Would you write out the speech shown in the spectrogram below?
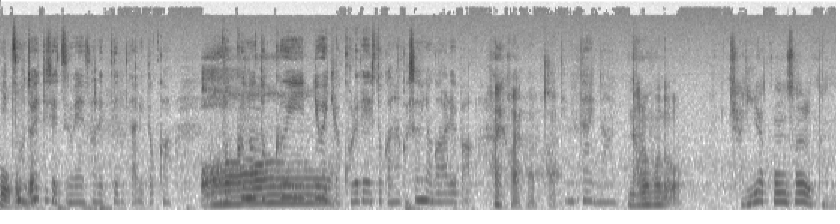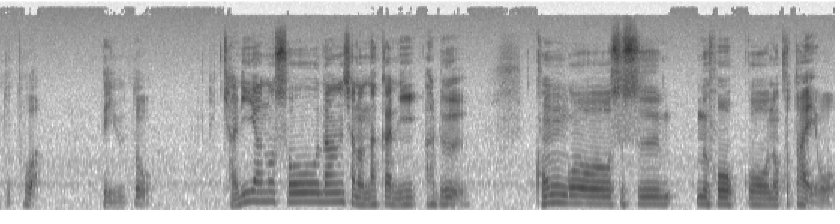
いつもどうやって説明されてたりとか僕の得意領域はこれですとかなんかそういうのがあればはいはいはいは聞いてみたいな。い。なるほど。キャリアコンサルタントとはっていうとキャリアの相談者の中にある今後進む方向の答えを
